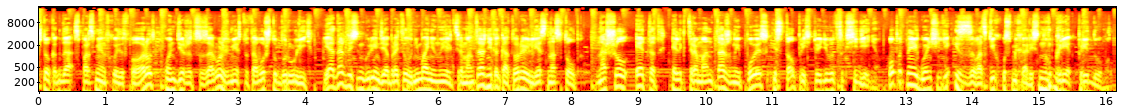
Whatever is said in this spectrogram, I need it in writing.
что когда спортсмен входит в поворот, он держится за руль вместо того, чтобы рулить. И однажды Сингуринди обратил внимание на электромонтажника, который лез на столб. Нашел этот электромонтажный пояс и стал пристегиваться к сиденью. Опытные гонщики из заводских усмехались. Ну, грек придумал.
